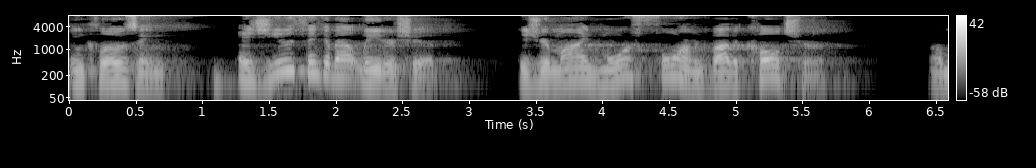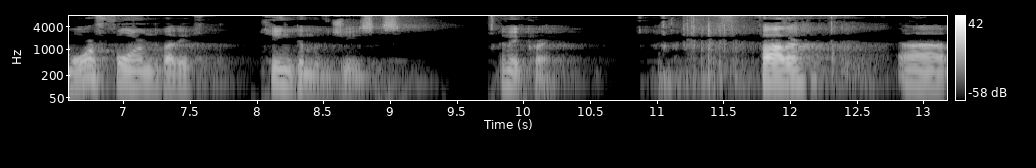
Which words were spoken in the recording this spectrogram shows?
in closing, as you think about leadership, is your mind more formed by the culture or more formed by the kingdom of Jesus. Let me pray. Father, uh,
